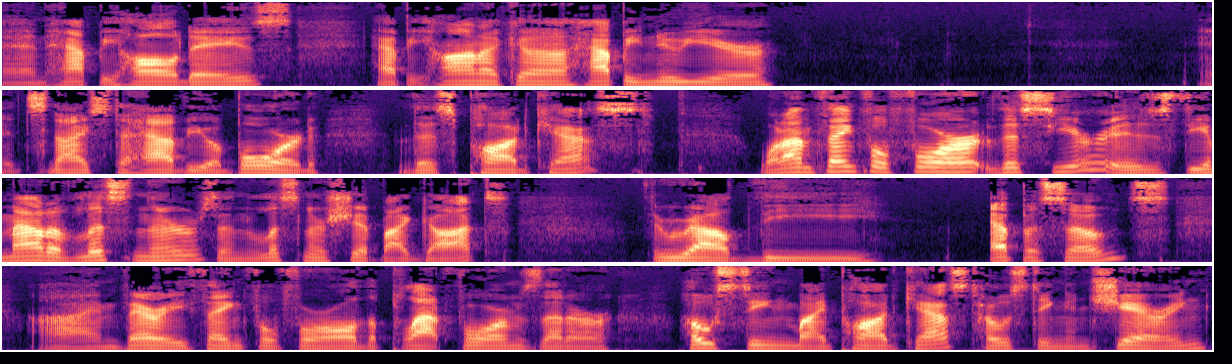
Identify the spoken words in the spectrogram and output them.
and Happy Holidays, Happy Hanukkah, Happy New Year. It's nice to have you aboard this podcast. What I'm thankful for this year is the amount of listeners and listenership I got throughout the episodes. I'm very thankful for all the platforms that are hosting my podcast, hosting and sharing,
